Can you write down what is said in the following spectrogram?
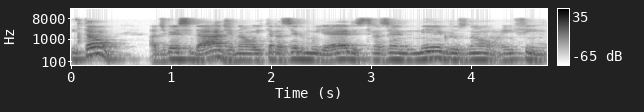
Então, a diversidade, não, e trazer mulheres, trazer negros, não, enfim,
